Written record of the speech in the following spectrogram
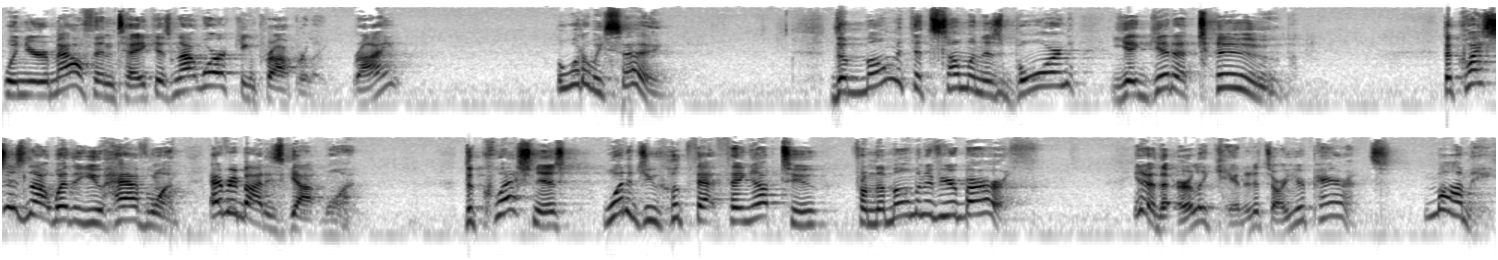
when your mouth intake is not working properly, right? But what are we saying? The moment that someone is born, you get a tube. The question is not whether you have one, everybody's got one. The question is, what did you hook that thing up to from the moment of your birth? You know, the early candidates are your parents, mommy,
